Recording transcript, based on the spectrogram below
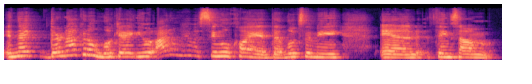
And that they're not going to look at you. I don't have a single client that looks at me and thinks I'm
